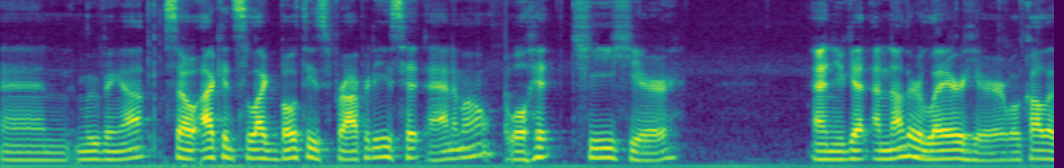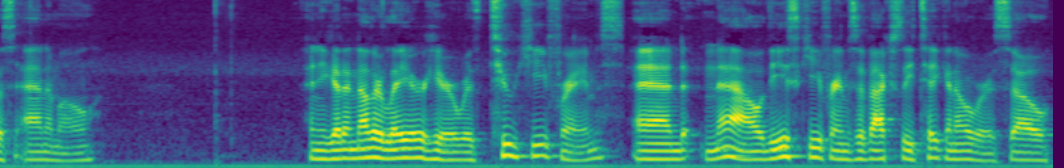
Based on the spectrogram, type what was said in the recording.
and moving up. So I could select both these properties, hit Animo. We'll hit key here and you get another layer here. We'll call this Animo. And you get another layer here with two keyframes. And now these keyframes have actually taken over. So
